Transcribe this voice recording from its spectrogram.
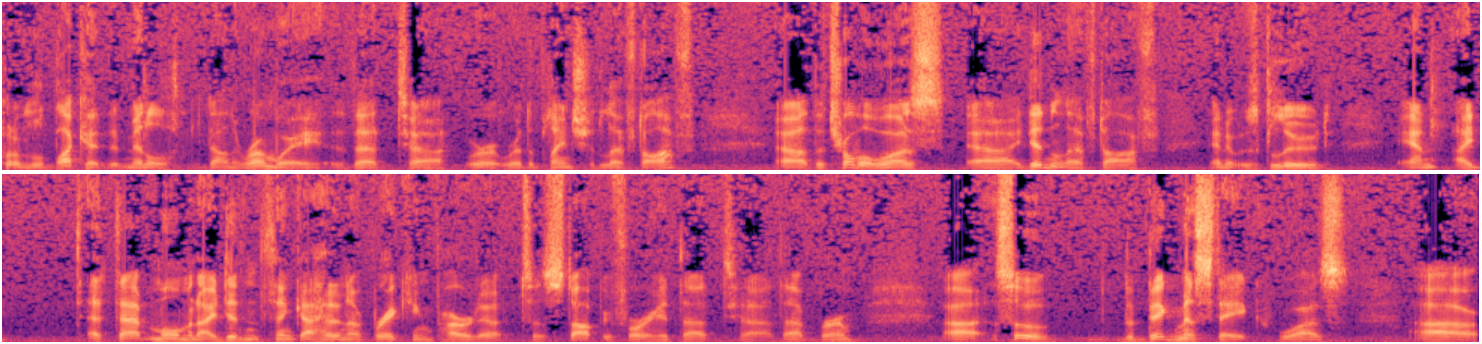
put a little bucket in the middle down the runway that uh, where, where the plane should lift off. Uh, the trouble was uh, it didn't lift off and it was glued. And I, at that moment, I didn't think I had enough braking power to, to stop before I hit that uh, that berm. Uh, so the big mistake was uh,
